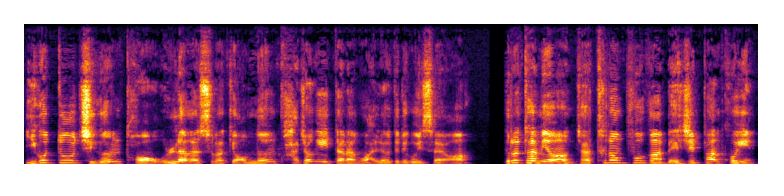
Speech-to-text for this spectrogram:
이것도 지금 더 올라갈 수밖에 없는 과정에 있다라고 알려드리고 있어요. 그렇다면 자 트럼프가 매집한 코인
